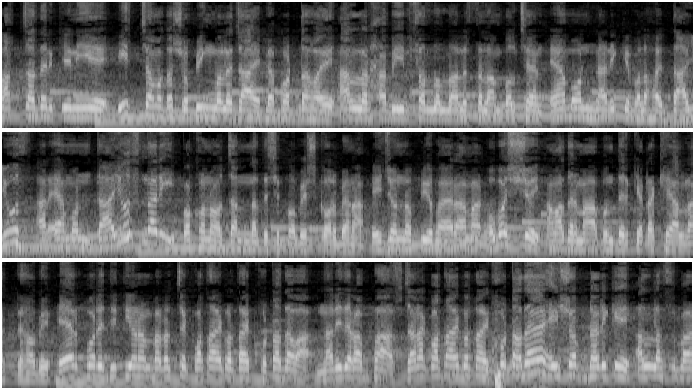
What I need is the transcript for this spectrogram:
বাচ্চাদেরকে নিয়ে ইচ্ছা মতো শপিং মলে যায়। ব্যাপারটা হয় আল্লাহর হাবিব সাল্লাম বলছেন, এমন নারীকে বলা হয় দায়ুস আর এমন দায়ুস নারী কখনো জান্নাতে সে প্রবেশ করবে না। এই জন্য প্রিয় ভাইয়েরা আমার, অবশ্যই আমাদের মা বোনদেরকে এটা খেয়াল রাখতে হবে। এরপরে দ্বিতীয় নাম্বার হচ্ছে কথায় কথায় খোটা দেওয়া, নারীদের অভ্যাস। যারা কথায় কথায় খোটা দেয় এইসব নারীকে আল্লাহ সুবাহ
